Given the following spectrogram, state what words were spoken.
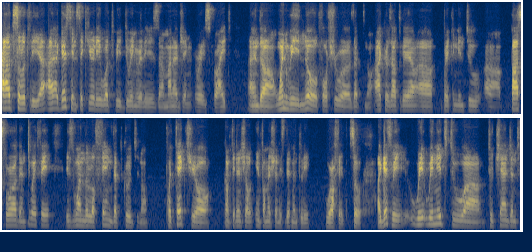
Absolutely. I, I guess in security, what we're doing really is uh, managing risk, right? And uh, when we know for sure that you know hackers out there are breaking into uh, password and 2FA is one little thing that could you know protect your confidential information is definitely worth it. So I guess we we, we need to uh, to change and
